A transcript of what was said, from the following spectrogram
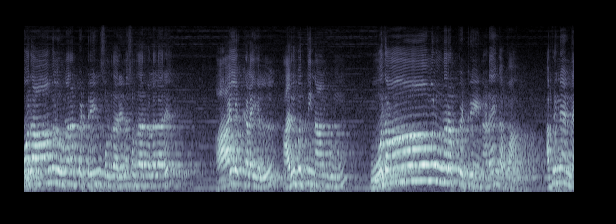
ஓதாமல் உணரப்பெற்றேன்னு சொல்கிறார் என்ன சொல்கிறார் வள்ளலாறு ஆயக்கலைகள் அறுபத்தி நான்கும் ஓதாமல் உணரப்பெற்றேன் அடையங்கப்பா அப்படின்னா என்ன?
